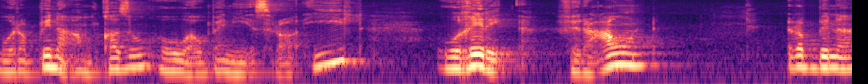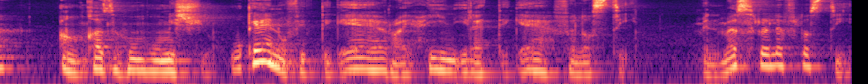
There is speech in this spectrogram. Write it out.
وربنا أنقذه هو وبني إسرائيل وغرق فرعون. ربنا أنقذهم ومشيوا وكانوا في اتجاه رايحين إلى اتجاه فلسطين من مصر لفلسطين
